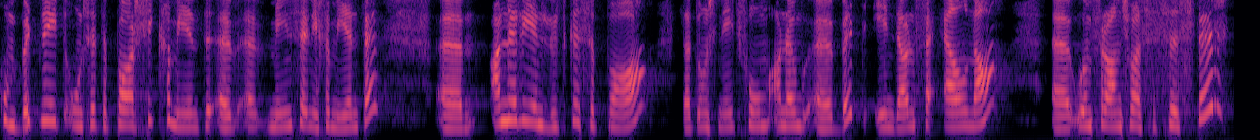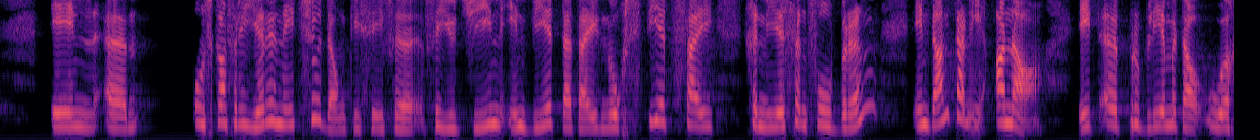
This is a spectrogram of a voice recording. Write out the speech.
kom bid net, ons het 'n paar siek gemeente uh, uh, mense in die gemeente. Ehm um, Annelie en Lutke se pa, dat ons net vir hom aanhou uh, bid en dan vir Elna, uh, oom François se suster en ehm um, ons kan vir die Here net so dankie sê vir vir Eugene en weet dat hy nog steeds sy genesing volbring en dan tannie Anna het 'n probleem met haar oog.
